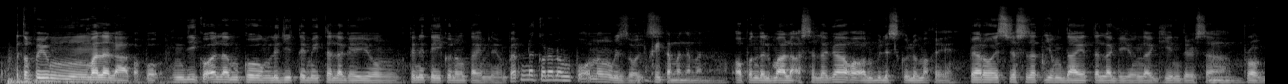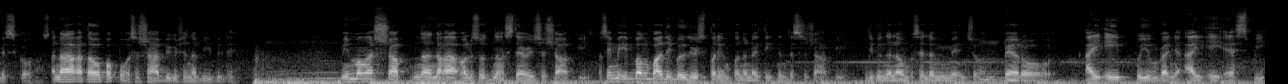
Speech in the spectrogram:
po. Ito po yung malala pa po. Hindi ko alam kung legitimate talaga yung tinitake ko ng time na yun. Pero nagkaroon naman po ako ng results. Nakita mo naman, no? Opo, dahil malakas talaga ako, ang bilis ko lumaki. Pero it's just that yung diet talaga yung nag-hinder sa progress ko. Ang nakakatawa pa po, sa Shopee ko siya nabibili. May mga shop na nakakalusot ng steroids sa Shopee. Kasi may ibang bodybuilders pa rin po na nagtitinda sa Shopee. Hindi ko na lang po sila mention Pero IA po yung brand niya, IASP.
